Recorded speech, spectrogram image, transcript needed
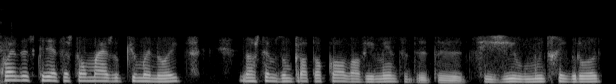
quando as crianças estão mais do que uma noite, nós temos um protocolo, obviamente, de, de, de sigilo muito rigoroso,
